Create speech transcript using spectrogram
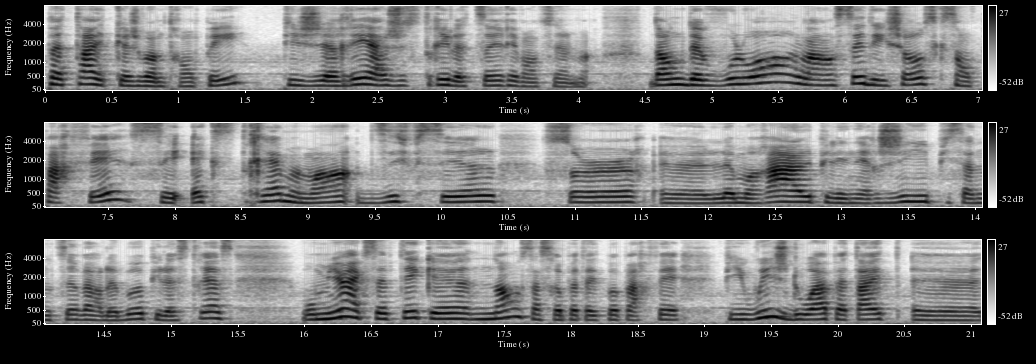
Peut-être que je vais me tromper, puis je réajusterai le tir éventuellement. Donc de vouloir lancer des choses qui sont parfaites, c'est extrêmement difficile sur euh, le moral, puis l'énergie, puis ça nous tire vers le bas, puis le stress. Vaut mieux accepter que non, ça sera peut-être pas parfait. Puis oui, je dois peut-être euh,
